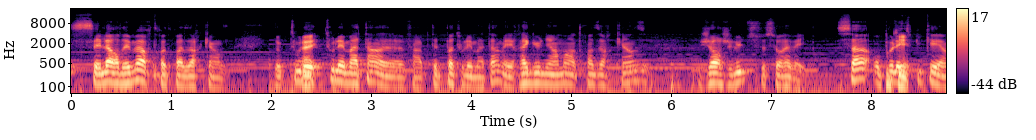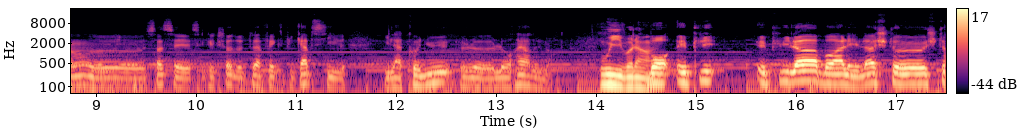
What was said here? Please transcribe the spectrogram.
C'est l'heure des meurtres, 3h15. Donc tous, les, tous les matins, euh, enfin peut-être pas tous les matins, mais régulièrement à 3h15, Georges Lutz se réveille. Ça, on peut l'expliquer. Hein, euh, ça, c'est quelque chose de tout à fait explicable s'il il a connu l'horaire du meurtre. Oui, voilà. Bon, et puis, et puis là, bon, allez, là, je te. Je te,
